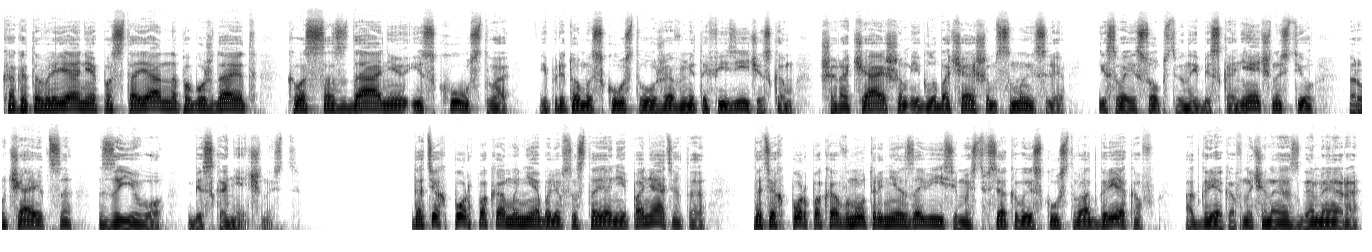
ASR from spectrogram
Как это влияние постоянно побуждает к воссозданию искусства — и притом искусство уже в метафизическом, широчайшем и глубочайшем смысле, и своей собственной бесконечностью ручается за его бесконечность. До тех пор, пока мы не были в состоянии понять это, до тех пор, пока внутренняя зависимость всякого искусства от греков, от греков, начиная с Гомера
